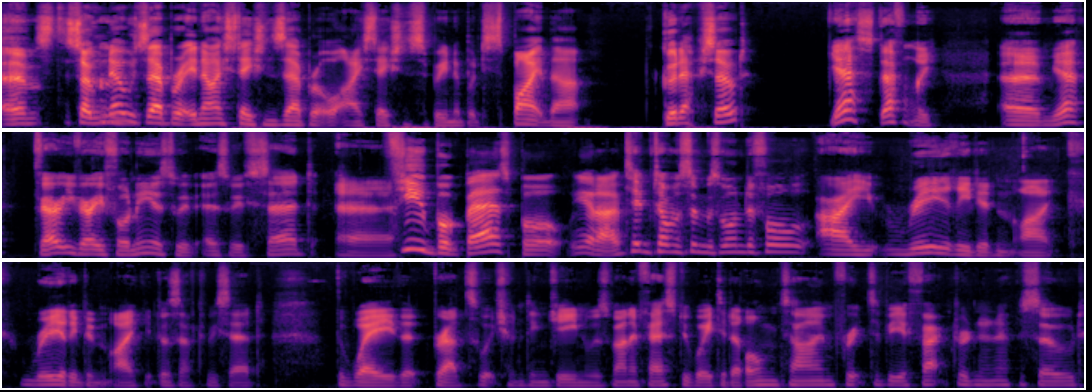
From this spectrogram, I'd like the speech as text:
Um, so no zebra in Ice Station Zebra or Ice Station Sabrina, but despite that, good episode. yes, definitely. Um, yeah, very, very funny as we've as we've said. Uh, Few bugbears, but you know. Tim Thomerson was wonderful. I really didn't like, really didn't like. It does have to be said, the way that Brad's witch hunting gene was manifest. We waited a long time for it to be a factor in an episode,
